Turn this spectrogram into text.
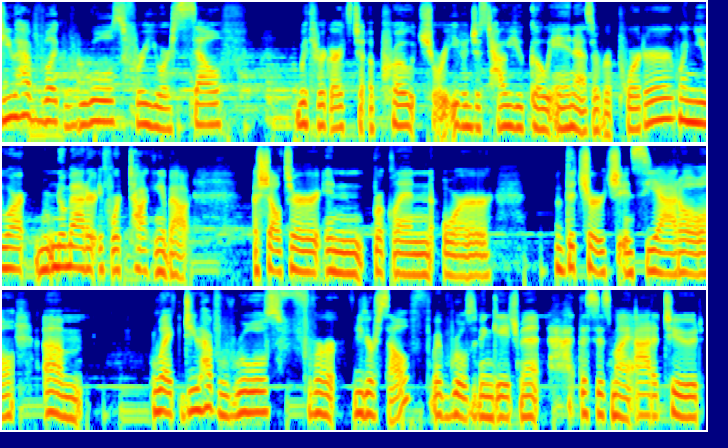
Do you have like rules for yourself with regards to approach or even just how you go in as a reporter when you are no matter if we're talking about a shelter in Brooklyn or the church in Seattle um, like do you have rules for yourself? Rules of engagement. This is my attitude.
